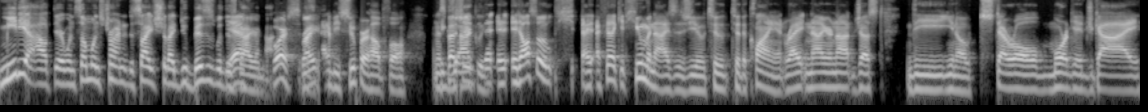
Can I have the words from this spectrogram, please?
media out there when someone's trying to decide should I do business with this Yeah, guy or not? Of course. right? It's got to be super helpful. And especially Exactly. it, it also I feel like it humanizes you to to the client, right? Now you're not just the, you know, sterile mortgage guy.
